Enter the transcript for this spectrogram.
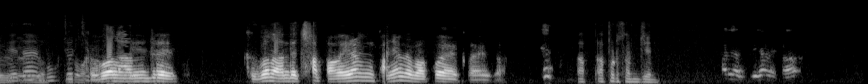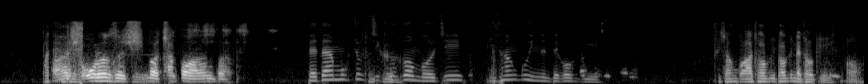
이리로, 배달 목적지 이리로 와. 그건 안 돼. 그건 안 돼. 차 방향, 방향을 바꿔야 할 거야, 이거. 앞, 앞으로 전진. 아이씨, 오른손 씨발 작동 안 한다. 배달 목적지 저기. 그거 뭐지? 비상구 있는데 거기. 비상구, 아, 저기, 저기네, 저기. 어.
